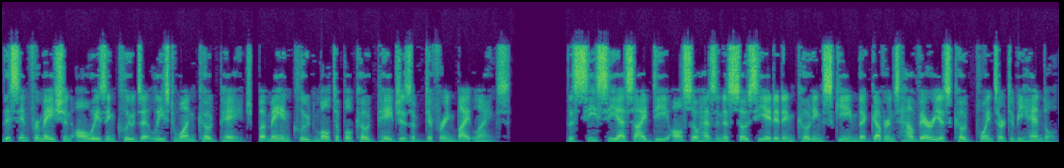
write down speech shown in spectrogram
This information always includes at least one code page, but may include multiple code pages of differing byte lengths. The CCSID also has an associated encoding scheme that governs how various code points are to be handled.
